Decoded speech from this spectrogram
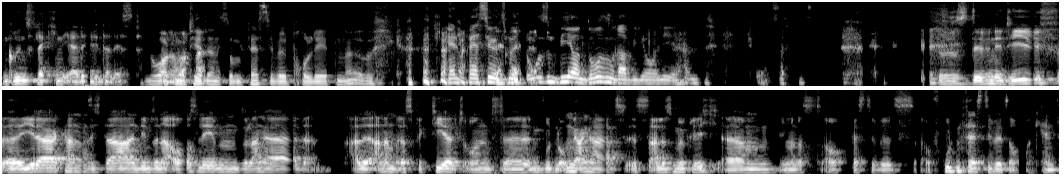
ein grünes Fleckchen Erde hinterlässt. Noak genau. mutiert dann zum Festival-Proleten. Ne? Also ich kenne Festivals mit Dosenbier und Dosenravioli. Das ist definitiv, äh, jeder kann sich da in dem Sinne ausleben, solange er alle anderen respektiert und äh, einen guten Umgang hat, ist alles möglich, ähm, wie man das auf Festivals, auf guten Festivals auch kennt,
